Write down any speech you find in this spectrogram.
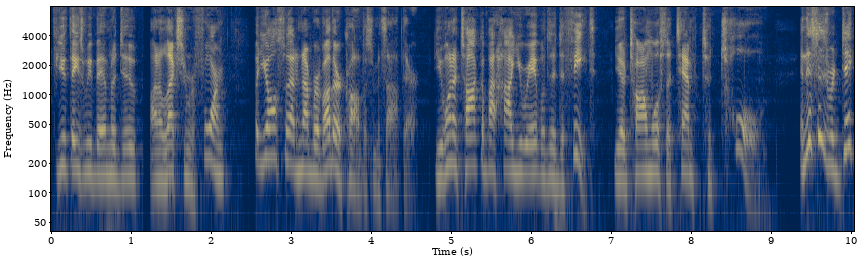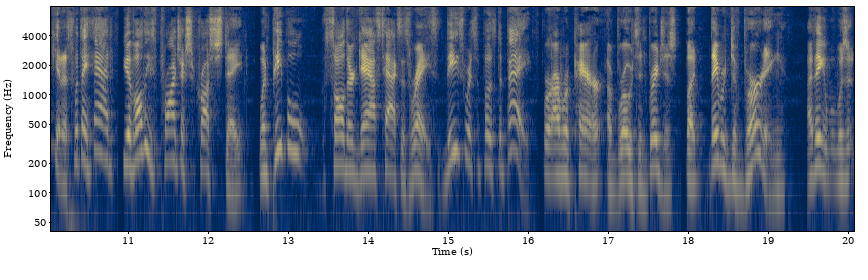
few things we've been able to do on election reform, but you also had a number of other accomplishments out there. Do you want to talk about how you were able to defeat, you know, Tom Wolf's attempt to toll? And this is ridiculous. What they had, you have all these projects across the state. When people saw their gas taxes raised, these were supposed to pay for our repair of roads and bridges, but they were diverting I think it was it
